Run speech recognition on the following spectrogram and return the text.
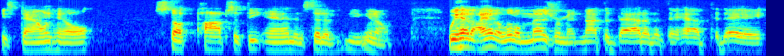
he's downhill, stuff pops at the end instead of you know. We had I had a little measurement, not the data that they have today.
